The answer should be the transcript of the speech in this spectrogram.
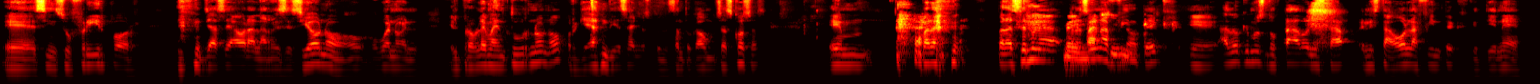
eh, sin sufrir por ya sea ahora la recesión o, o, bueno, el, el problema en turno, ¿no? Porque ya en 10 años pues les han tocado muchas cosas. Eh, para, para, hacer una, para hacer una fintech, eh, algo que hemos notado en esta, en esta ola fintech que tiene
